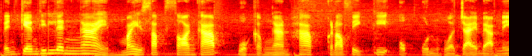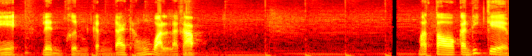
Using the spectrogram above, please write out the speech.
เป็นเกมที่เล่นง่ายไม่ซับซ้อนครับ บวกกับงานภาพกราฟิกที่อบอุ่นหัวใจแบบนี้ เล่นเพลินกันได้ทั้งวันแหละครับ มาต่อกันที่เกม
